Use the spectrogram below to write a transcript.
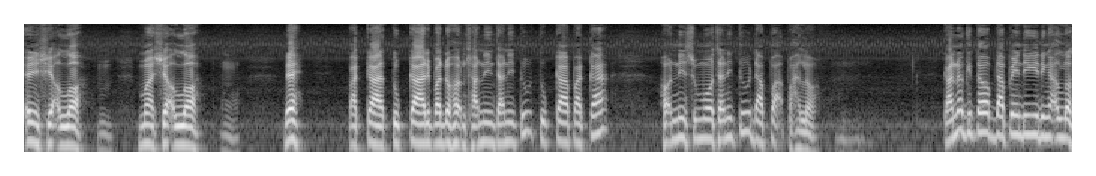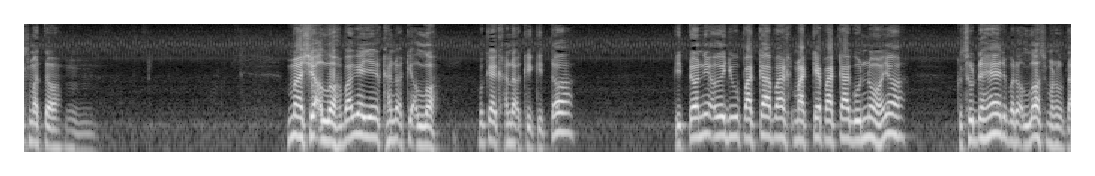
Insya Allah. Masya Allah. Deh, pakai tukar daripada hak sani-sani tu, tukar pakai, hak ni semua sani tu dapat pahala. Karena kita berdamping diri dengan Allah semata. Hmm. Masya Allah. Bagai je kandak ke Allah. Bukan kandak ke kita. Kita ni orang juga pakai, pakai, pakai guna ya. Kesudahan daripada Allah SWT.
